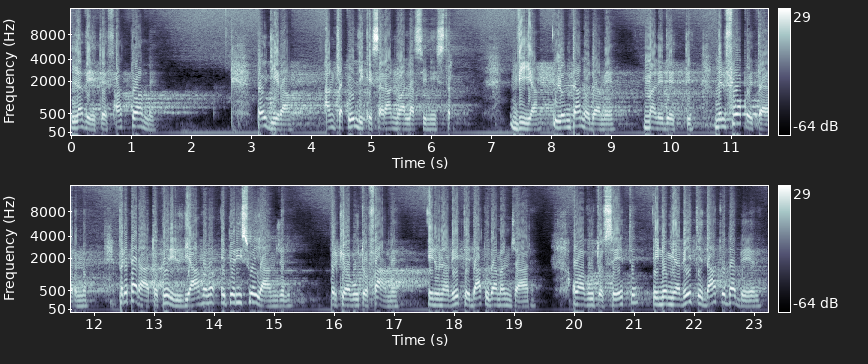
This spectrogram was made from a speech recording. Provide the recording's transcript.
l'avete fatto a me. Poi dirà anche a quelli che saranno alla sinistra, via, lontano da me, maledetti, nel fuoco eterno, preparato per il diavolo e per i suoi angeli, perché ho avuto fame e non avete dato da mangiare, ho avuto sete e non mi avete dato da bere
